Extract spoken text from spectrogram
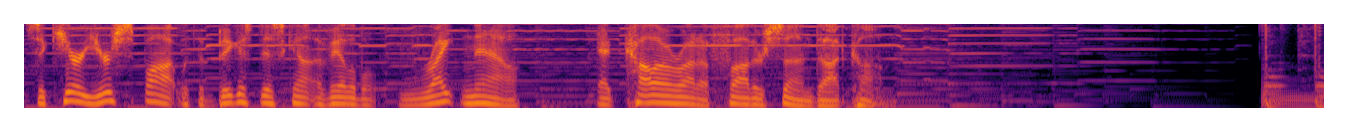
Secure your spot with the biggest discount available right now at coloradofatherson.com.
